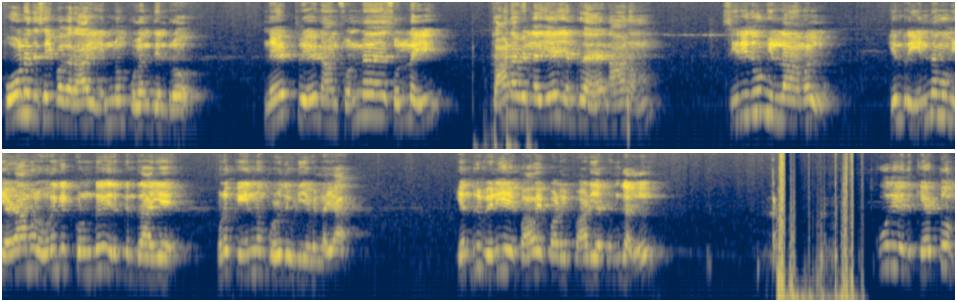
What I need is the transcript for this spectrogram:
போன திசை பகராய் இன்னும் புலந்தென்றோ? நேற்று நாம் சொன்ன சொல்லை காணவில்லையே என்ற நாணம் சிறிதும் இல்லாமல் இன்று இன்னமும் எழாமல் உறங்கிக் கொண்டு இருக்கின்றாயே உனக்கு இன்னும் பொழுது விடியவில்லையா? என்று வெளியே பாவைப்பாடல் பாடிய பெண்கள் கூறியது கேட்டும்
